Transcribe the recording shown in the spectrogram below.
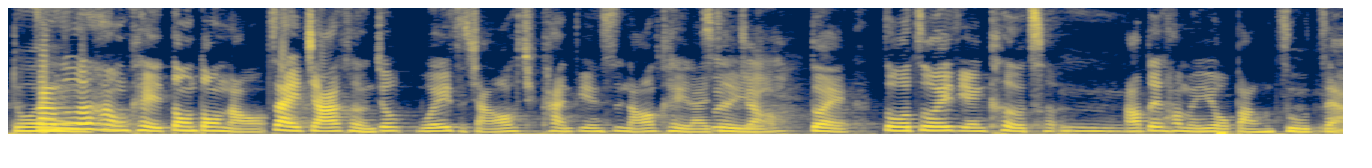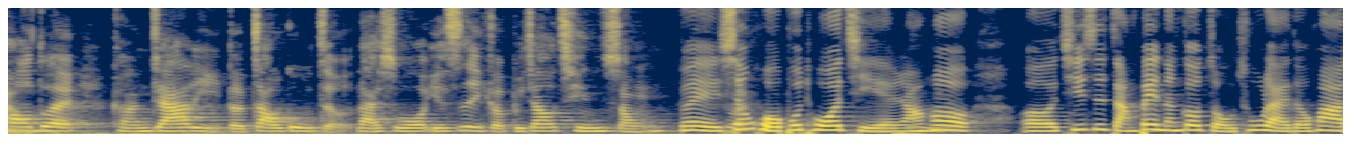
对这样就是他们可以动动脑，在家可能就不会一直想要去看电视，然后可以来这里，对，多做一点课程，嗯，然后对他们也有帮助。这样，然后对。可能家里的照顾者来说，也是一个比较轻松，对，生活不脱节，然后、呃，其实长辈能够走出来的话，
